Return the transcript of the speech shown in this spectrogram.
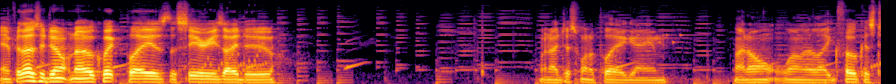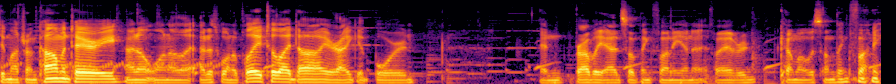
And for those who don't know, Quick Play is the series I do when I just want to play a game. I don't want to like focus too much on commentary. I don't want to like, I just want to play till I die or I get bored. And probably add something funny in it if I ever come up with something funny.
